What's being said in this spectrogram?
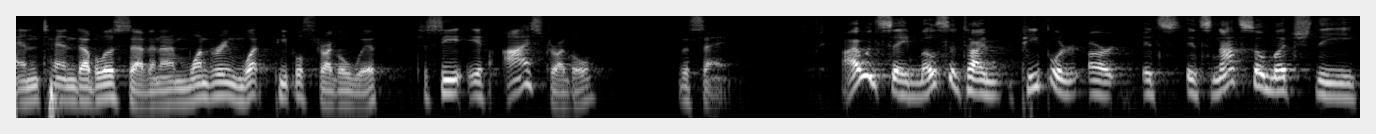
N10007, and I'm wondering what people struggle with to see if I struggle the same. I would say most of the time people are, are it's it's not so much the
